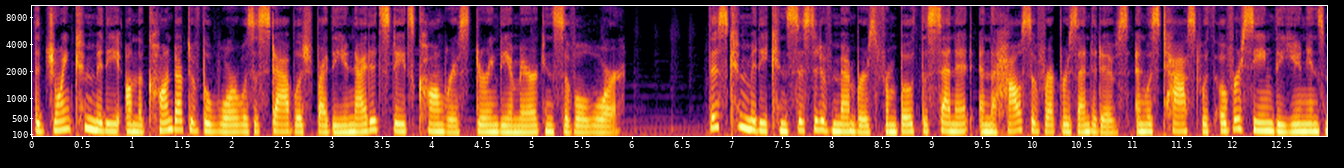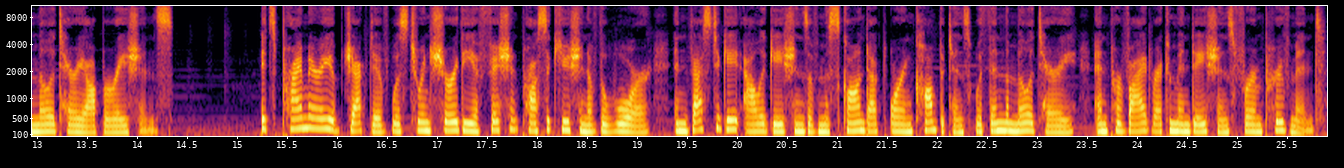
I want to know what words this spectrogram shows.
the Joint Committee on the Conduct of the War was established by the United States Congress during the American Civil War. This committee consisted of members from both the Senate and the House of Representatives and was tasked with overseeing the Union's military operations. Its primary objective was to ensure the efficient prosecution of the war, investigate allegations of misconduct or incompetence within the military, and provide recommendations for improvement.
